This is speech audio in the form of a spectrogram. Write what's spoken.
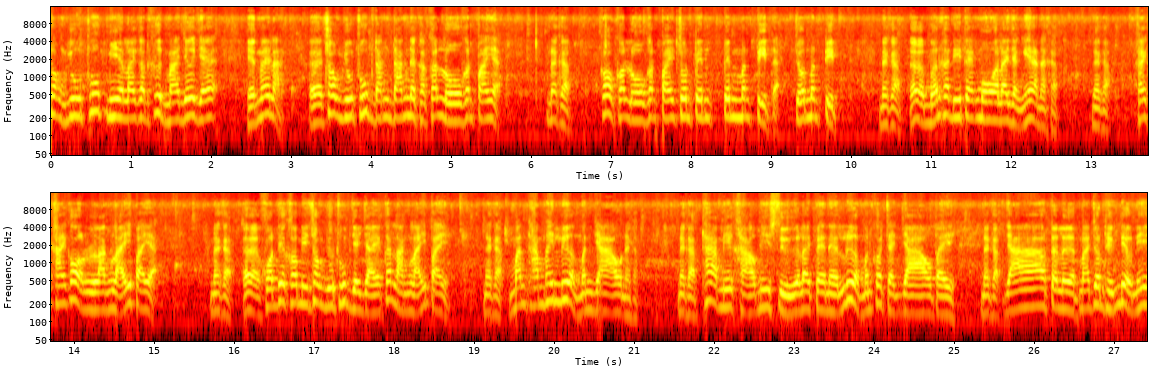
ช่อง YouTube มีอะไรกันขึ้นมาเยอะแยะ เห็นไหมล่ะเออช่อง YouTube ดังๆเนี่ยก็ก็โหลกันไปอะนะครับ ก็ก็โหลกันไปจนเป็นเป็นมันติดอะจนมันติด นะครับเออเหมือนคดีแตงโมอะไรอย่างเงี้ยนะครับนะครับใครๆก็หลั่งไหลไปอะนะครับเออคนที่เขามีช่อง YouTube ใหญ่ ๆ ก็หลั่งไหลไปนะครับมันทำให้เรื่องมันยาวนะครับนะครับถ้ามีข่าวมีสื่ออะไรไปเนี่ยเรื่องมันก็จะยาวไปนะครับยาวเตลิดมาจนถึงเดี๋ยวนี้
